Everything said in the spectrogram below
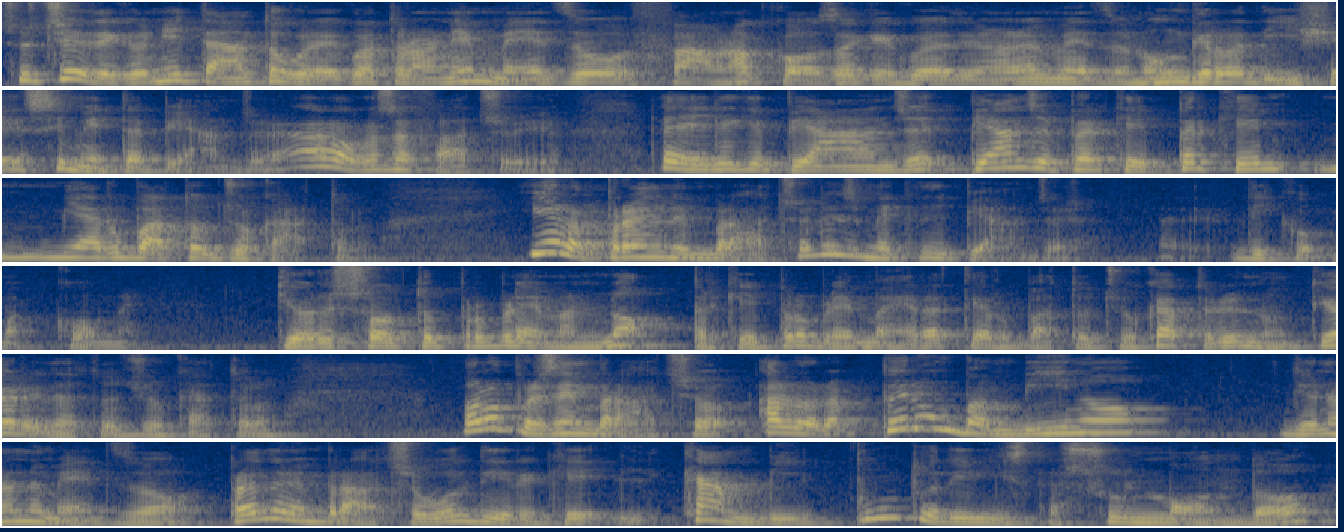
Succede che ogni tanto quella di 4 anni e mezzo fa una cosa che quella di un anno e mezzo non gradisce e si mette a piangere. Allora cosa faccio io? Lei è lì che piange, piange perché? Perché mi ha rubato il giocattolo. Io la prendo in braccio e lei smette di piangere. Dico, ma come? Ti ho risolto il problema? No, perché il problema era ti ha rubato il giocattolo, io non ti ho ridato il giocattolo. Ma l'ho presa in braccio. Allora, per un bambino di un anno e mezzo, prendere in braccio vuol dire che cambi il punto di vista sul mondo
